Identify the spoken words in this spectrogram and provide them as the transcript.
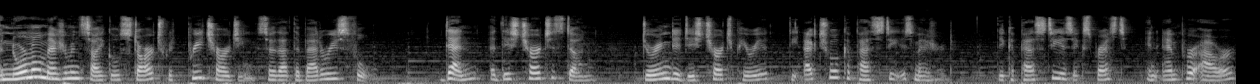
A normal measurement cycle starts with pre-charging so that the battery is full. Then a discharge is done. During the discharge period, the actual capacity is measured. The capacity is expressed in ampere hour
